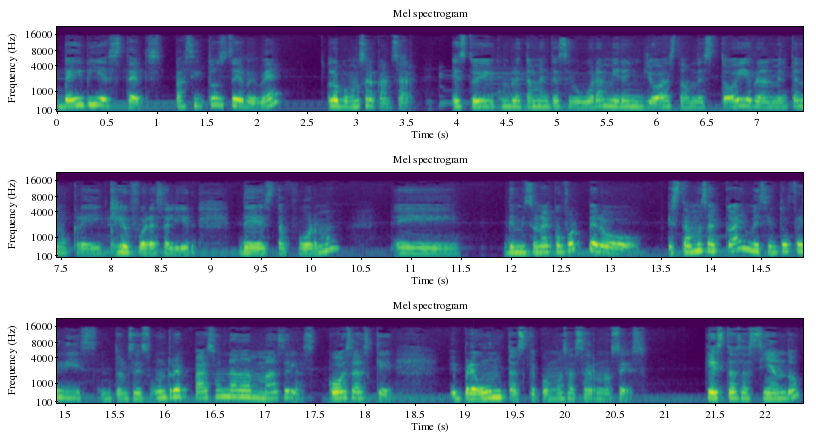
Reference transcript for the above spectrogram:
baby steps, pasitos de bebé, lo podemos alcanzar. Estoy completamente segura. Miren yo hasta dónde estoy y realmente no creí que fuera a salir de esta forma, eh, de mi zona de confort, pero estamos acá y me siento feliz. Entonces, un repaso nada más de las cosas que, preguntas que podemos hacernos es, ¿Qué estás haciendo?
